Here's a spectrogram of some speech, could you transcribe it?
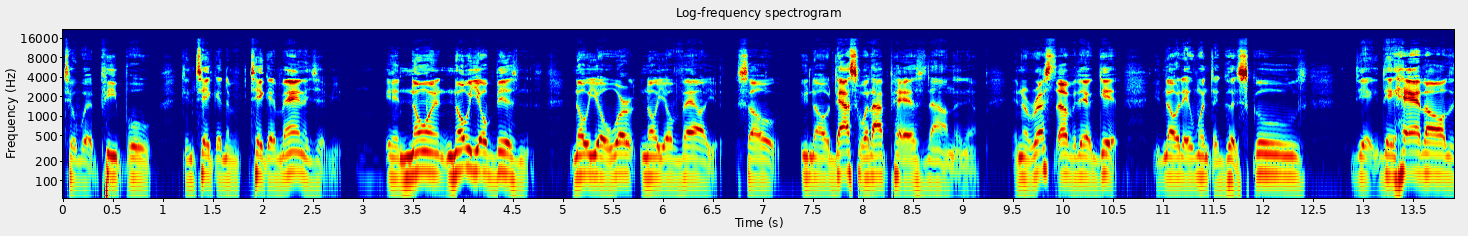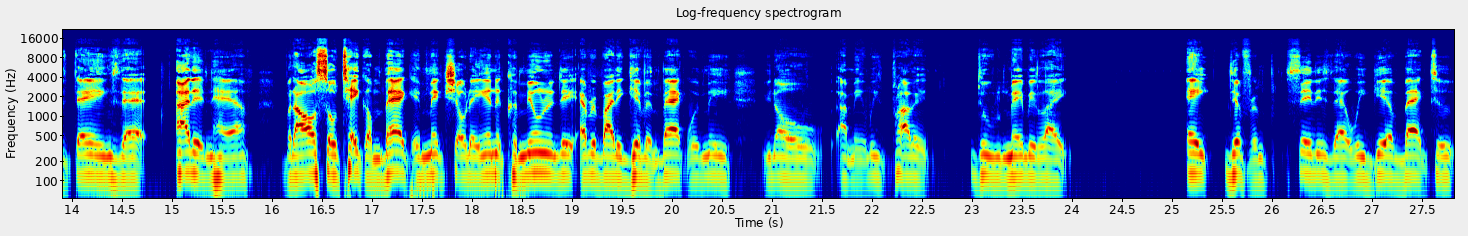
to where people can take an, take advantage of you. And knowing know your business, know your work, know your value. So, you know, that's what I pass down to them. And the rest of it they'll get, you know, they went to good schools. They they had all the things that I didn't have, but I also take them back and make sure they're in the community, everybody giving back with me. You know, I mean, we probably do maybe like eight different cities that we give back to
